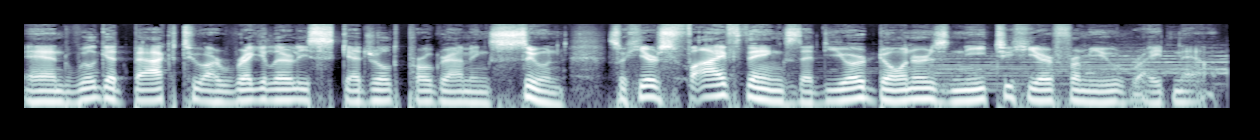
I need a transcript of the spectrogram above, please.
and we'll get back to our regularly scheduled programming soon. So here's 5 things that your donors need to hear from you right now.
